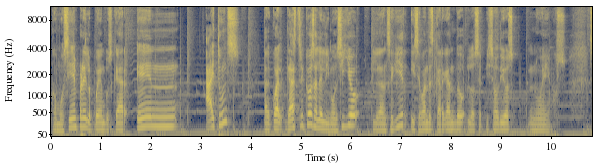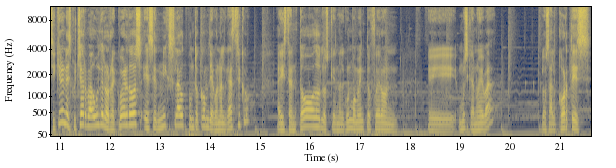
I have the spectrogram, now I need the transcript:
Como siempre, lo pueden buscar en iTunes, tal cual gástrico, sale el limoncillo, le dan seguir y se van descargando los episodios nuevos. Si quieren escuchar Baúl de los Recuerdos, es en mixcloud.com diagonal gástrico. Ahí están todos los que en algún momento fueron eh, música nueva, los alcortes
